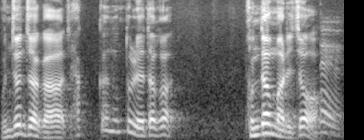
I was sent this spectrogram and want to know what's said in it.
운전자가 약간 속도를 내다가 본단 말이죠. 네.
